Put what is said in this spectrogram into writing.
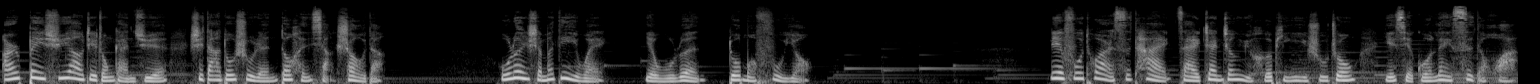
而被需要这种感觉是大多数人都很享受的。无论什么地位，也无论多么富有。列夫·托尔斯泰在《战争与和平》一书中也写过类似的话：“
